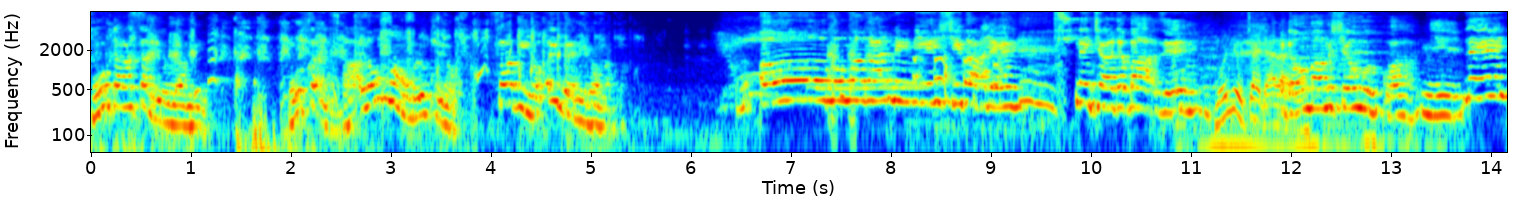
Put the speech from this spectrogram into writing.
မိုးတားဆက်လို့လာမင်းမိုးဆက်နေဘာအလုံးမအောင်မလို့ချင်တော့စပြီးတော့အိပ်ပဲနေတော့မှာ အော်မမကနေနေရှိပါလေနှိမ်ချတပါစေမွေးညိုကြိုက်တာအလားတော့မှမရှုံးဘူးကွာညီလေး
